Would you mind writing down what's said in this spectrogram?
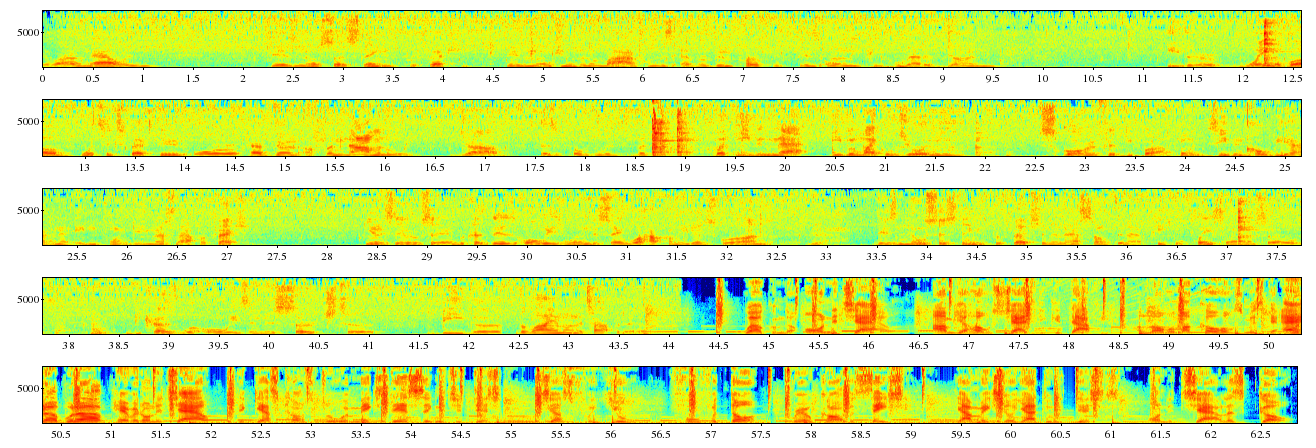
realize now is there's no such thing as perfection. There's no human alive who has ever been perfect. There's only people that have done either way above what's expected or have done a phenomenal job as opposed to his but but even that even Michael Jordan scoring 55 points even Kobe having an 80 point game that's not perfection you understand what I'm saying because there's always room to say well how come he didn't score 100 Yeah. there's no such thing as perfection and that's something that people place on themselves because we're always in this search to be the the lion on the top of the hill Welcome to On the Child. I'm your host, Tragedy Khadafi, along with my co-host, Mr. Act. What up? What up? Here it on the Child, the guest comes through and makes their signature dish just for you. Food for thought, real conversation. Y'all make sure y'all do the dishes on the Child. Let's go.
